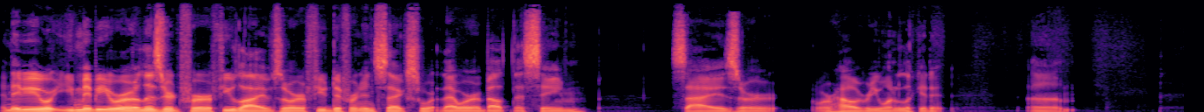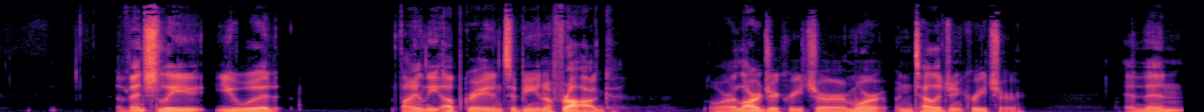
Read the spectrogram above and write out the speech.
and maybe you were you maybe you were a lizard for a few lives or a few different insects that were about the same size or or however you want to look at it. Um, eventually you would finally upgrade into being a frog or a larger creature or a more intelligent creature. And then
